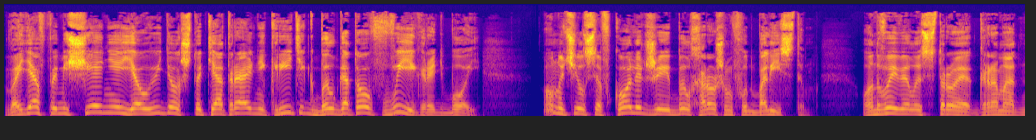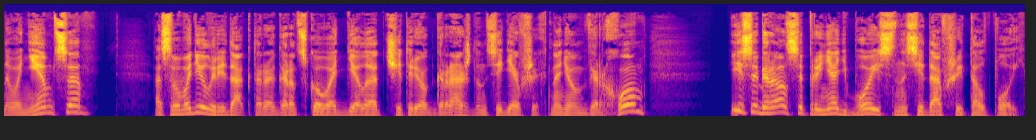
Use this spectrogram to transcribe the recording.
Войдя в помещение, я увидел, что театральный критик был готов выиграть бой. Он учился в колледже и был хорошим футболистом. Он вывел из строя громадного немца, освободил редактора городского отдела от четырех граждан, сидевших на нем верхом, и собирался принять бой с наседавшей толпой.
